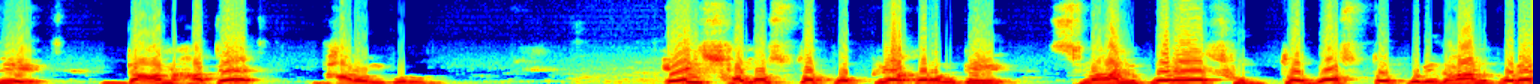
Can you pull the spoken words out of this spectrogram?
দিয়ে ডান হাতে ধারণ করুন। এই সমস্ত প্রক্রিয়াকরণটি স্নান করে, শুদ্ধ বস্ত্র পরিধান করে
